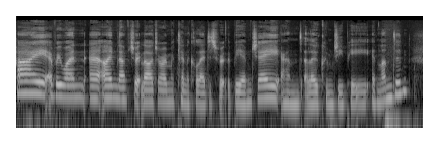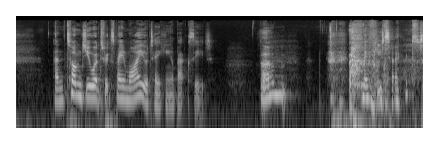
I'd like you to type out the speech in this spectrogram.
Hi everyone, uh, I'm Navjoyt Ladher. I'm a clinical editor at the BMJ and a locum GP in London. And Tom, do you want to explain why you're taking a back seat? Um, Maybe you don't.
